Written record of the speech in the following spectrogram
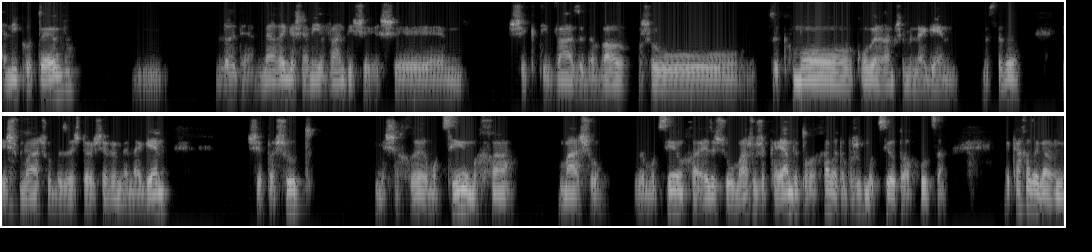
אני כותב, לא יודע, מהרגע שאני הבנתי ש, ש, שכתיבה זה דבר שהוא, זה כמו, כמו בן אדם שמנגן, בסדר? יש. אוקיי. משהו בזה שאתה יושב ומנגן, שפשוט משחרר, מוציא ממך משהו, ומוציא ממך איזשהו משהו שקיים בתורך ואתה פשוט מוציא אותו החוצה. וככה זה גם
